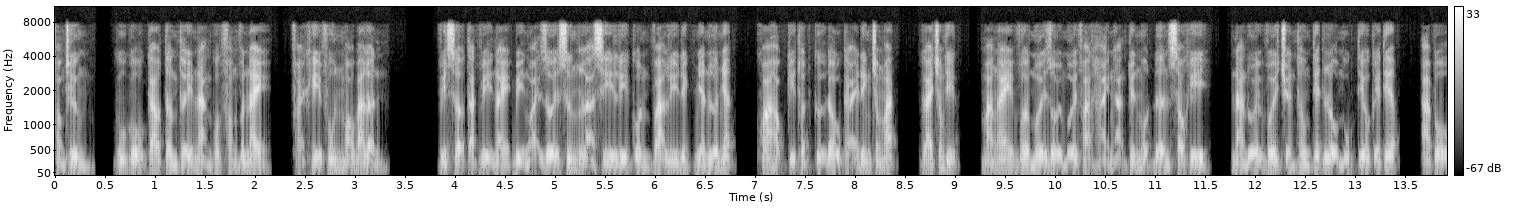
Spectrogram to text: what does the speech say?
Phòng trừng, google cao tầng thấy nàng cuộc phỏng vấn này, phải khí phun máu ba lần. Vì sợ tạt vị này bị ngoại giới xưng là silicon và ly địch nhân lớn nhất, khoa học kỹ thuật cự đầu cái đinh trong mắt, gai trong thịt, mà ngay vừa mới rồi mới phạt hải ngạn tuyến một đơn sau khi, nàng đối với truyền thông tiết lộ mục tiêu kế tiếp, apple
